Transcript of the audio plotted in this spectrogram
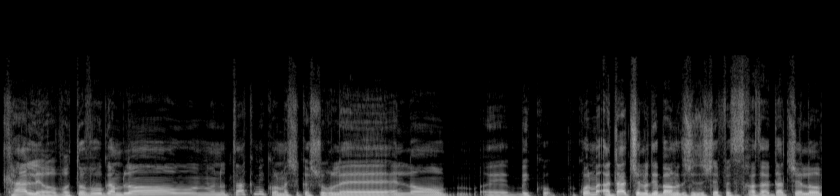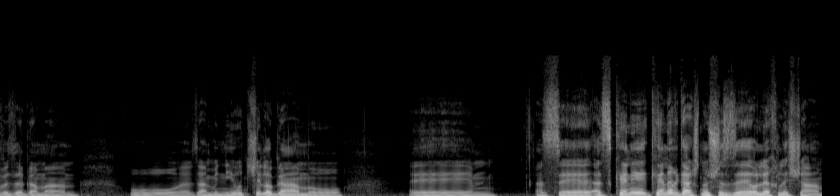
קל לאהוב אותו, והוא גם לא... הוא מנותק מכל מה שקשור ל... אין לו... אה, בכל, כל, הדת שלו, דיברנו על זה שזה שפל שכר, זה הדת שלו, וזה גם... ה, הוא, זה המיניות שלו גם, הוא... אה, אז, אה, אז כן, כן הרגשנו שזה הולך לשם.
